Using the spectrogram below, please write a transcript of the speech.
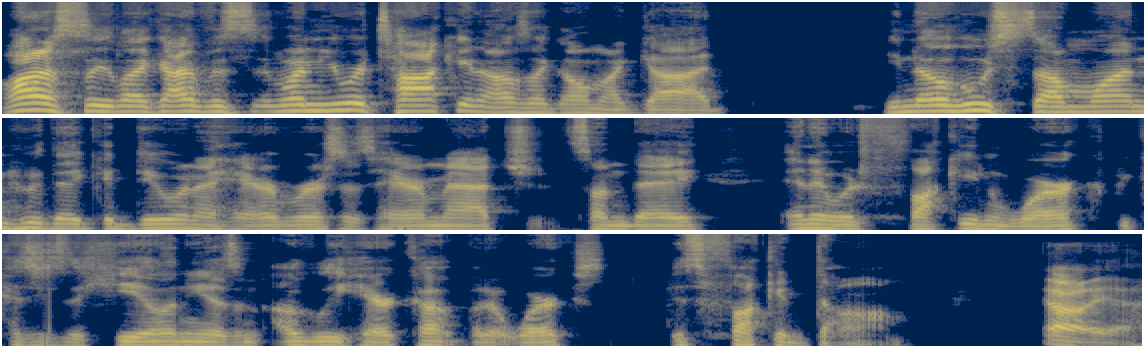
honestly, like I was when you were talking, I was like, oh my god, you know who's someone who they could do in a hair versus hair match someday, and it would fucking work because he's a heel and he has an ugly haircut, but it works. It's fucking Dom. Oh, yeah.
